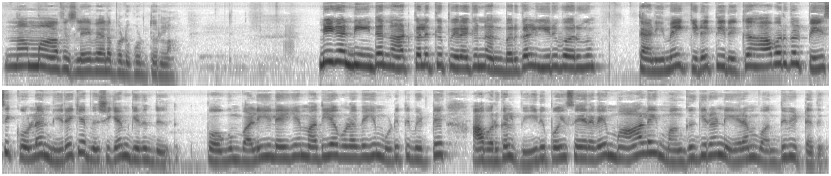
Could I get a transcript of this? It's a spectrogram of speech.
நம்ம ஆஃபீஸ்லேயே வேலை போட்டு கொடுத்துடலாம். மிக நீண்ட நாட்களுக்கு பிறகு நண்பர்கள் இருவரும் தனிமை கிடைத்திருக்க அவர்கள் பேசிக்கொள்ள நிறைய விஷயம் இருந்தது. போகும் வழியிலேயே மதிய உணவையும் முடித்துவிட்டு அவர்கள் வீடு போய் சேரவே மாலை மங்குகிற நேரம் வந்துவிட்டது.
